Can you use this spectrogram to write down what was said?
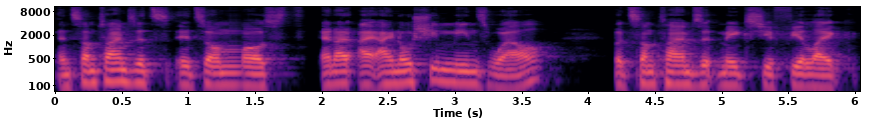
and sometimes it's it's almost and i i know she means well but sometimes it makes you feel like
